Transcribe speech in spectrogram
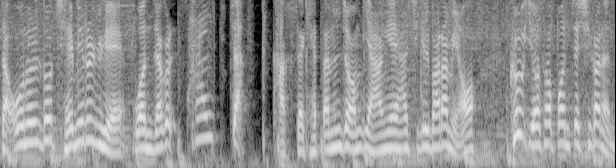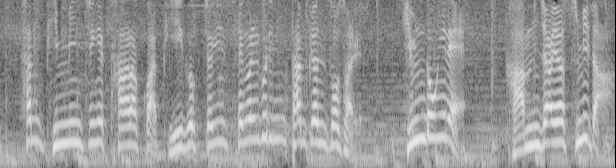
자, 오늘도 재미를 위해 원작을 살짝 각색했다는 점 양해하시길 바라며 그 여섯 번째 시간은 한 빈민층의 타락과 비극적인 생을 그린 단편 소설 김동인의 감자였습니다.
